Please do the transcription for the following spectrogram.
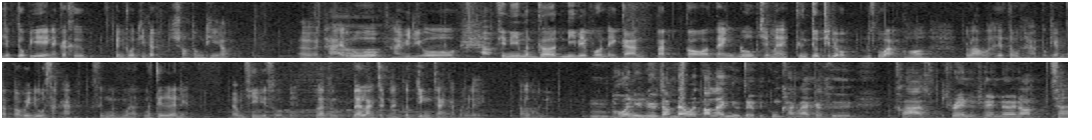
อย่างตัวพี่เองเนี่ยก็คือเป็นคนที่แบบชอบท่องเที่ยวเออถ่ายรูปถ่ายวิดีโอครับทีนี้มันก็หนีไม่พ้นไอ้การตัดต่อแต่งรูปใช่ไหมถึงจุดที่เราแบบรู้สึกว่าอ๋อเราอะจะต้องหาโปรแกรมตัดต่อวิดีโอสักอัน ซึ่งมันมามาเจออันเนี่ย ดับเบิลชีรีโซฟเนี่ยแล้วและหลังจากนั้นก็จริงจังกับมันเลยตลอดเลย อืมเพราะว่านิวนิวจำได้ว่าตอนแรกนิวเจอพี่กุ้งครั้งแรกก็คือคลาสเทรนหรือเทรนเนอร์เนาะใช่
